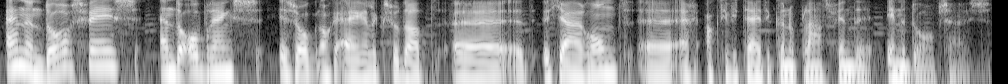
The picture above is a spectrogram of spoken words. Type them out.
en een dorpsfeest. En de opbrengst is ook nog eigenlijk zodat het, het, jaar rond er activiteiten kunnen plaatsvinden in het dorpshuis.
